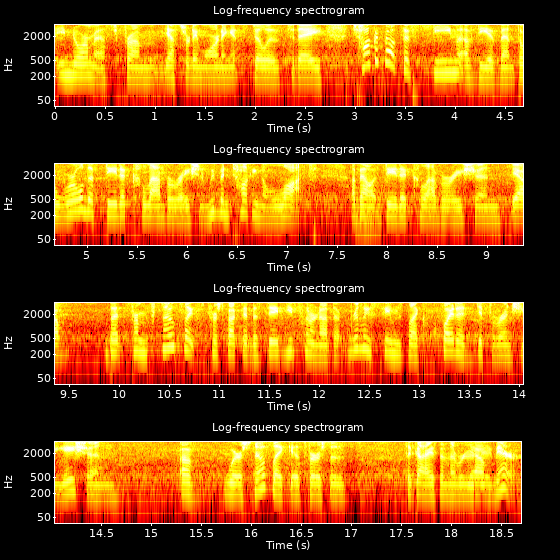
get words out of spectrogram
enormous from yesterday morning, it still is today. Talk about the theme of the event, the world of data collaboration. We've been talking a lot about data collaboration. Yeah. But from Snowflake's perspective, as Dave, you've pointed out, that really seems like quite a differentiation of where Snowflake is versus the guys in the rearview Yeah. mirror.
